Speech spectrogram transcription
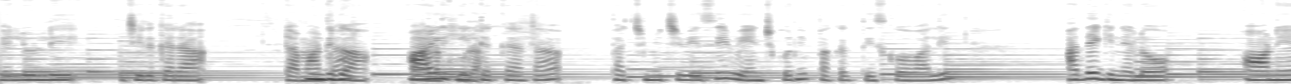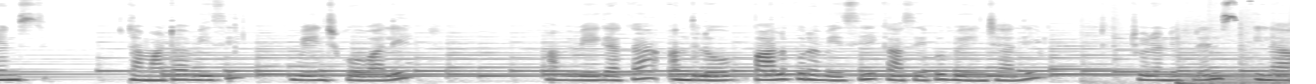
వెల్లుల్లి జీలకర్ర టమాటా ఆయిల్ హీట్ ఎక్కాక పచ్చిమిర్చి వేసి వేయించుకొని పక్కకు తీసుకోవాలి. అదే గిన్నెలో ఆనియన్స్ టమాటా వేసి వేయించుకోవాలి. అవి వేగాక అందులో పాలకూర వేసి కాసేపు వేయించాలి. చూడండి ఫ్రెండ్స్ ఇలా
